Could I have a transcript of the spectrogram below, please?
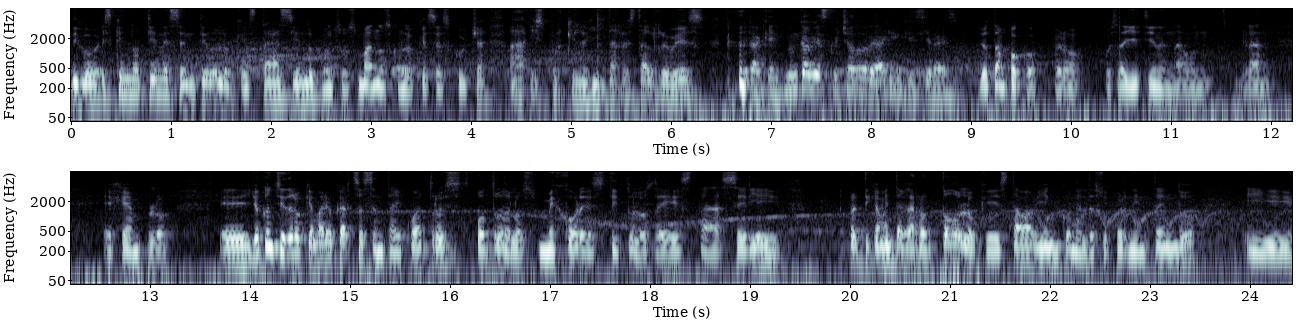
digo, es que no tiene sentido lo que está haciendo con sus manos, con lo que se escucha. Ah, es porque la guitarra está al revés. Mira, que nunca había escuchado de alguien que hiciera eso. Yo tampoco, pero pues allí tienen a un gran ejemplo. Eh, yo considero que Mario Kart 64 es otro de los mejores títulos de esta serie y prácticamente agarró todo lo que estaba bien con el de Super Nintendo y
